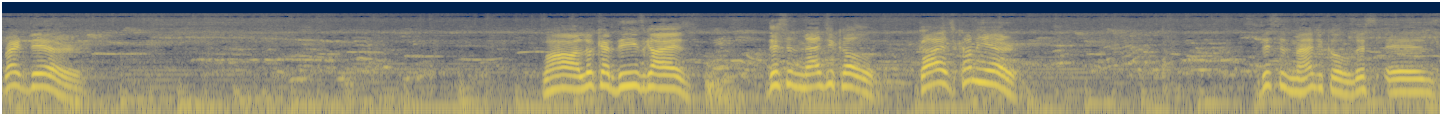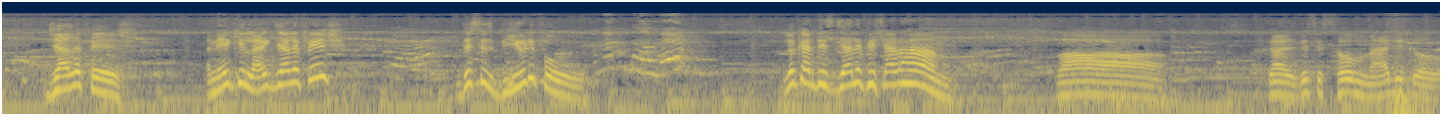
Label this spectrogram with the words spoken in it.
right there. Wow, look at these guys. This is magical. Guys, come here. This is magical. This is jellyfish. Anik, you like jellyfish? This is beautiful. Look at this jellyfish, Arham. Wow. Guys, this is so magical.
